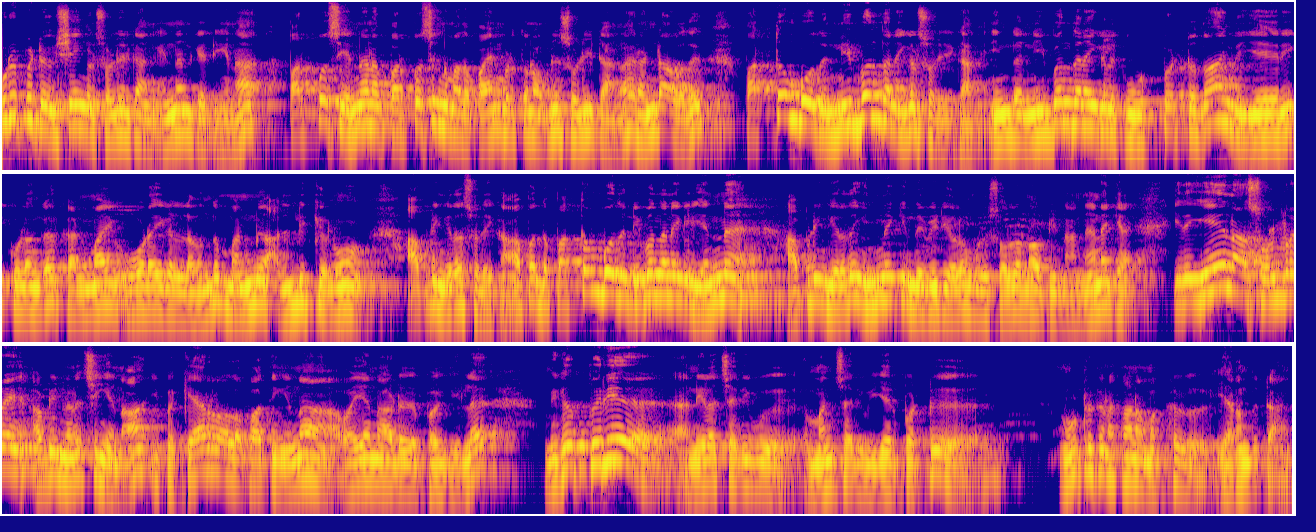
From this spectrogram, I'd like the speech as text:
குறிப்பிட்ட விஷயங்கள் சொல்லியிருக்காங்க. என்னென்னு கேட்டிங்கன்னா பர்பஸ் என்னென்ன பர்பஸுக்கு நம்ம அதை பயன்படுத்தணும் அப்படின்னு சொல்லிட்டாங்க. ரெண்டாவது பத்தொம்போது நிபந்தனைகள் சொல்லியிருக்காங்க. இந்த நிபந்தனைகளுக்கு உட்பட்டு தான் இந்த ஏரி குளங்கள் கண்மாய் ஓடைகளில் வந்து மண் அள்ளிக்கணும் அப்படிங்கிறத சொல்லியிருக்காங்க. அப்போ அந்த பத்தொம்போது நிபந்தனைகள் என்ன அப்படிங்கிறத இன்றைக்கி இந்த வீடியோவில் உங்களுக்கு சொல்லணும் அப்படின்னு நான் நினைக்கிறேன். இதை ஏன் நான் சொல்கிறேன் அப்படின்னு நினச்சிங்கன்னா இப்போ கேரளாவில் பார்த்தீங்கன்னா வயநாடு பகுதியில் மிகப்பெரிய நிலச்சரிவு மண் சரிவு ஏற்பட்டு நூற்றுக்கணக்கான மக்கள் இறந்துட்டாங்க.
